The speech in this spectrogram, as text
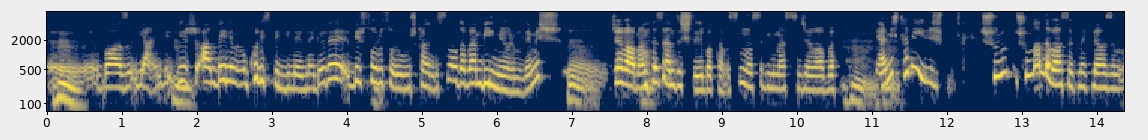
hmm. bazı yani bir, hmm. bir benim kulis bilgilerine göre bir soru sorulmuş kendisine o da ben bilmiyorum demiş. Hmm. cevaben de sen Dışişleri Bakanısın nasıl bilmezsin cevabı hmm. gelmiş. Tabii şunu, şundan da bahsetmek lazım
